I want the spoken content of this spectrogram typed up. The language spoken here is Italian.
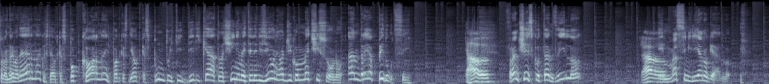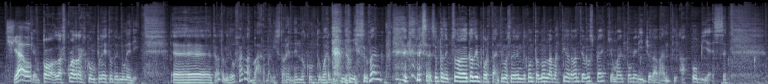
Sono Andrea Maderna, questo è Outcast Popcorn, il podcast di Outcast.it dedicato a cinema e televisione. Oggi con me ci sono Andrea Peduzzi. Ciao. Francesco Tanzillo. Ciao. E Massimiliano Gallo. Ciao. Che è un po' la squadra al completo del lunedì. Eh, tra l'altro mi devo fare la barba, mi sto rendendo conto guardandomi. sono, cose, sono cose importanti, uno se ne rende conto non la mattina davanti allo specchio, ma il pomeriggio davanti a OBS.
